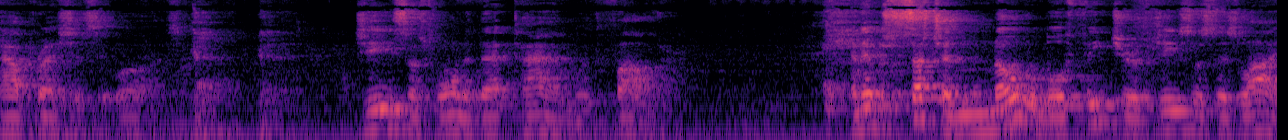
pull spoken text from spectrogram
How precious it was. Jesus wanted that time with the Father. And it was such a notable feature of Jesus' life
